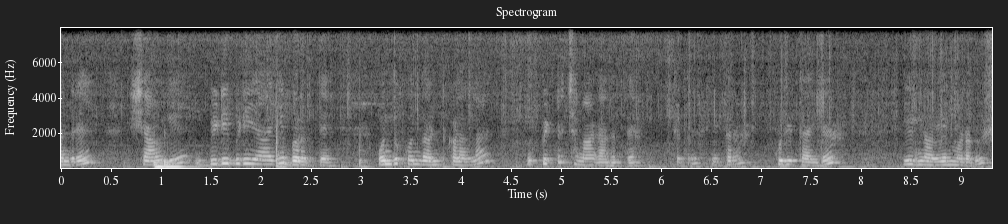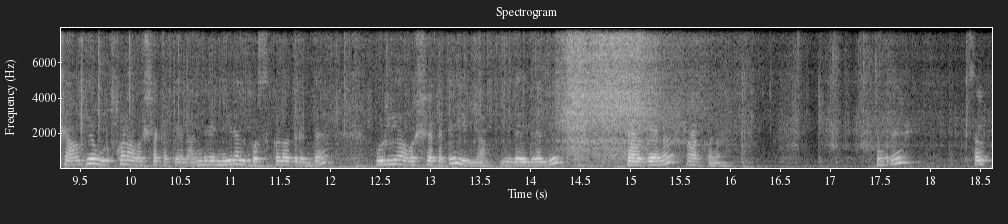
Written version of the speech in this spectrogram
ಅಂದರೆ ಶಾವಿಗೆ ಬಿಡಿ ಬಿಡಿಯಾಗಿ ಬರುತ್ತೆ. ಒಂದಕ್ಕೊಂದು ಅಂಟ್ಕೊಳ್ಳಲ್ಲ ಉಪ್ಪಿಟ್ಟು ಚೆನ್ನಾಗಾಗುತ್ತೆ. ಯಾಕಂದರೆ ಈ ಥರ ಕುದೀತಾ ಇದೆ. ಈಗ ನಾವೇನು ಮಾಡೋದು? ಶಾವಿಗೆ ಉರ್ಕೊಳ್ಳೋ ಅವಶ್ಯಕತೆ ಇಲ್ಲ. ಅಂದರೆ ನೀರಲ್ಲಿ ಬಸ್ಕೊಳ್ಳೋದ್ರಿಂದ ಉರಿಯೋ ಅವಶ್ಯಕತೆ ಇಲ್ಲ. ಈಗ ಇದರಲ್ಲಿ ಶಾವಿಗೆನ ಹಾಕೋಣ. ಅಂದರೆ ಸ್ವಲ್ಪ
